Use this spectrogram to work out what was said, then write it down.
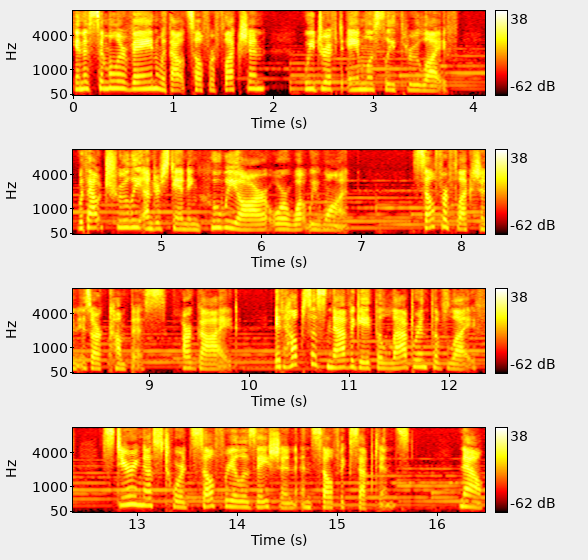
In a similar vein, without self-reflection, we drift aimlessly through life, without truly understanding who we are or what we want. Self-reflection is our compass, our guide. It helps us navigate the labyrinth of life, steering us towards self-realization and self-acceptance. Now,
